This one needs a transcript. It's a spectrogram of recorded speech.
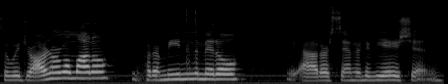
So we draw a normal model, we put our mean in the middle, we add our standard deviation.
